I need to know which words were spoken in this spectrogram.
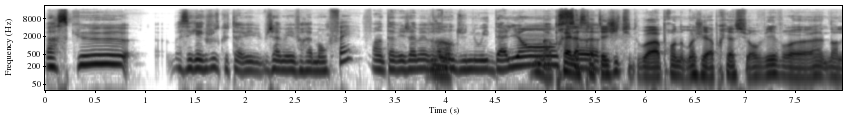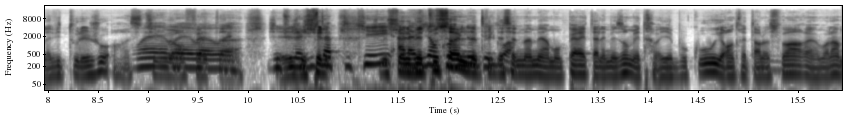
Parce que bah, c'est quelque chose que tu n'avais jamais vraiment fait. Enfin, tu n'avais jamais vraiment dû nouer d'alliance. après, la stratégie, tu dois apprendre. Moi, j'ai appris à survivre euh, dans la vie de tous les jours, si tu veux, en fait. Euh, tu l'as juste appliqué je me suis élevé tout seul depuis le décès de ma mère. Mon père était à la maison, mais il travaillait beaucoup. Il rentrait tard le soir. Et voilà.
